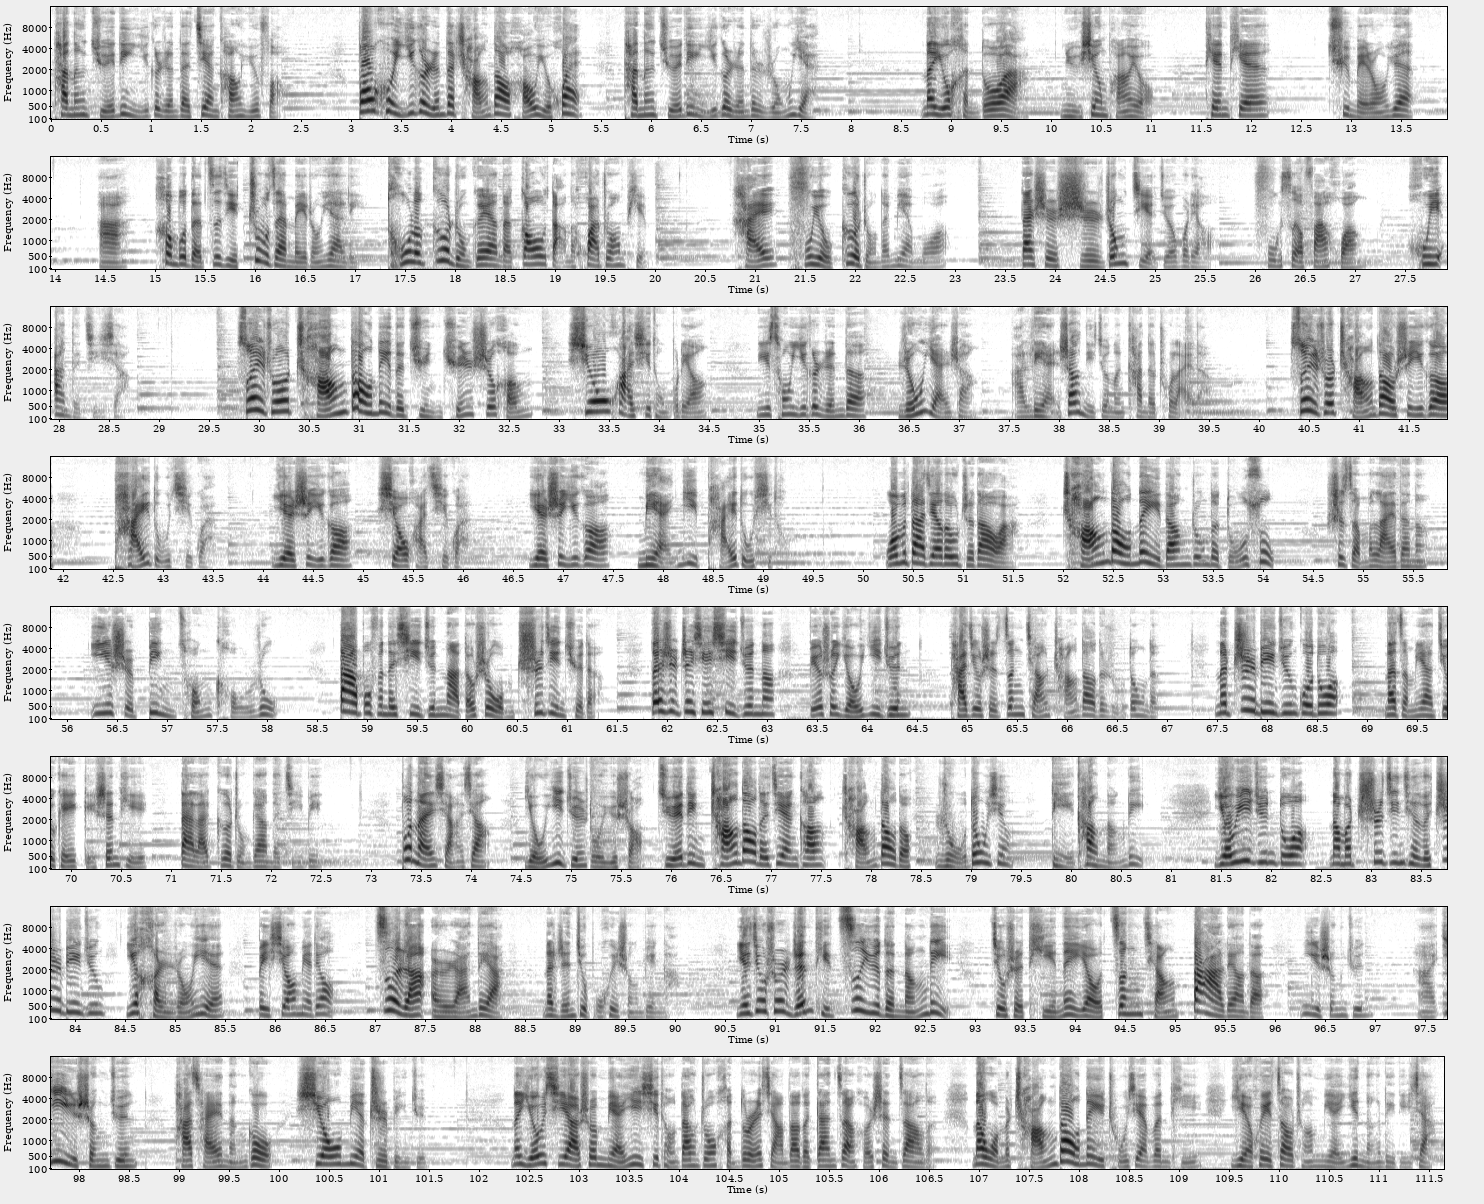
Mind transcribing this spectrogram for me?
它能决定一个人的健康与否。包括一个人的肠道好与坏，它能决定一个人的容颜。那有很多啊，女性朋友天天去美容院啊。恨不得自己住在美容院里，涂了各种各样的高档的化妆品，还敷有各种的面膜，但是始终解决不了肤色发黄、灰暗的迹象。所以说，肠道内的菌群失衡、消化系统不良，你从一个人的容颜上啊、脸上你就能看得出来的。所以说，肠道是一个排毒器官。也是一个消化器官，也是一个免疫排毒系统。我们大家都知道啊，肠道内当中的毒素是怎么来的呢？一是病从口入，大部分的细菌呢都是我们吃进去的。但是这些细菌呢，比如说有益菌，它就是增强肠道的蠕动的。那致病菌过多，那怎么样就可以给身体带来各种各样的疾病。不难想象，有益菌多与少决定肠道的健康、肠道的蠕动性、抵抗能力。有益菌多，那么吃进去的致病菌也很容易被消灭掉，自然而然的呀，那人就不会生病啊。也就是说，人体自愈的能力就是体内要增强大量的益生菌啊，益生菌它才能够消灭致病菌。那尤其啊，说免疫系统当中，很多人想到的肝脏和肾脏了。那我们肠道内出现问题，也会造成免疫能力低下。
